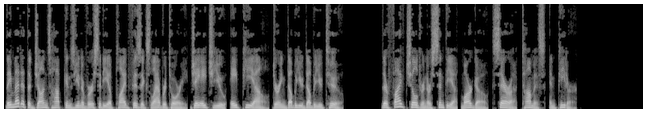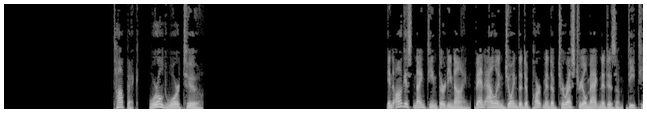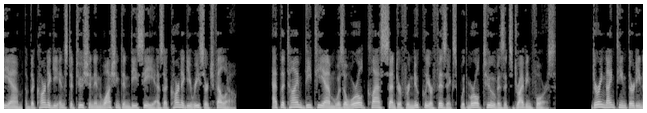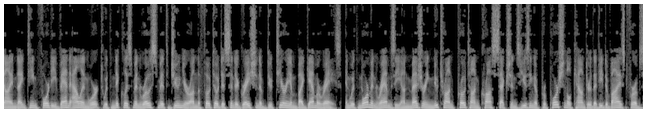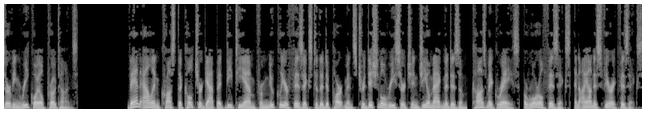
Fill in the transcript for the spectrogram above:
They met at the Johns Hopkins University Applied Physics Laboratory JHU, APL during WW2. Their five children are Cynthia, Margot, Sarah, Thomas, and Peter. World War II In August 1939, Van Allen joined the Department of Terrestrial Magnetism (DTM) of the Carnegie Institution in Washington D.C. as a Carnegie Research Fellow. At the time DTM was a world-class center for nuclear physics, with Merle Tuve as its driving force. During 1939–1940 Van Allen worked with Nicholas Monroe Smith Jr. on the photodisintegration of deuterium by gamma rays, and with Norman Ramsey on measuring neutron-proton cross-sections using a proportional counter that he devised for observing recoil protons. Van Allen crossed the culture gap at DTM from nuclear physics to the department's traditional research in geomagnetism, cosmic rays, auroral physics, and ionospheric physics.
